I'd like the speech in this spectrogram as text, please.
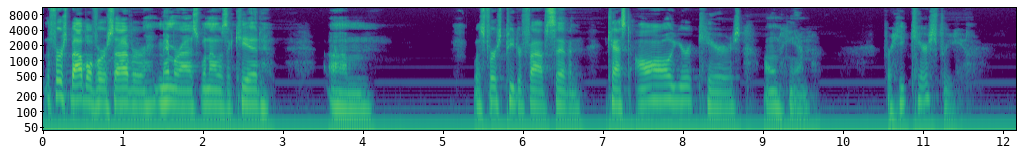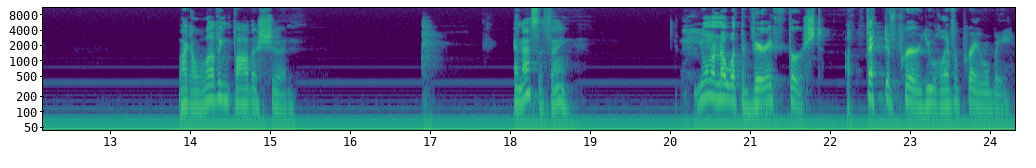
the first Bible verse I ever memorized when I was a kid um, was 1 Peter 5 7. Cast all your cares on Him, for He cares for you. Like a loving father should. And that's the thing. You want to know what the very first effective prayer you will ever pray will be?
